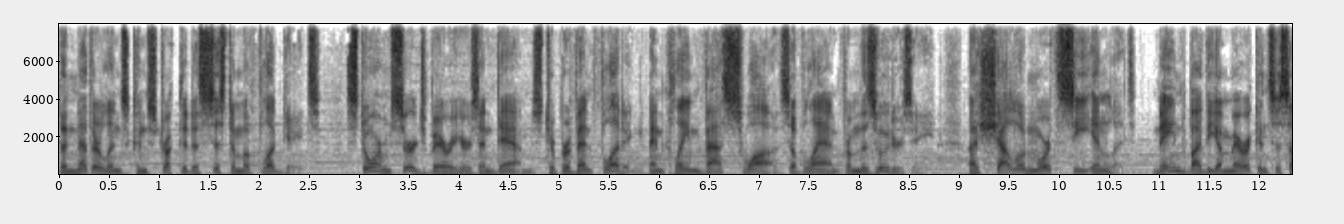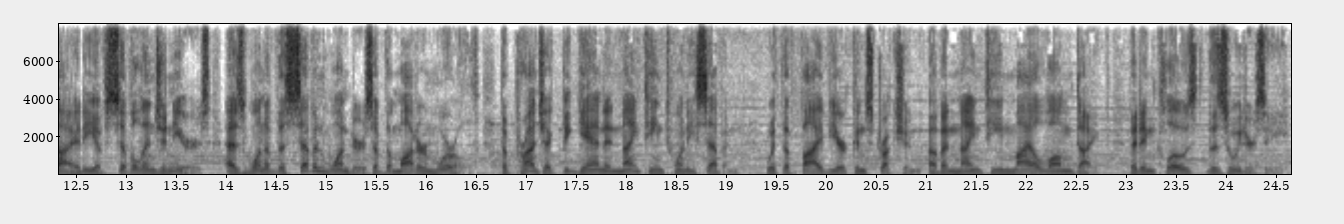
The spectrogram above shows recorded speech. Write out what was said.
the Netherlands constructed a system of floodgates, storm surge barriers and dams to prevent flooding and claim vast swaths of land from the Zuiderzee, a shallow North Sea inlet, named by the American Society of Civil Engineers as one of the seven wonders of the modern world. The project began in 1927 with the five-year construction of a 19-mile-long dike that enclosed the Zuiderzee.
